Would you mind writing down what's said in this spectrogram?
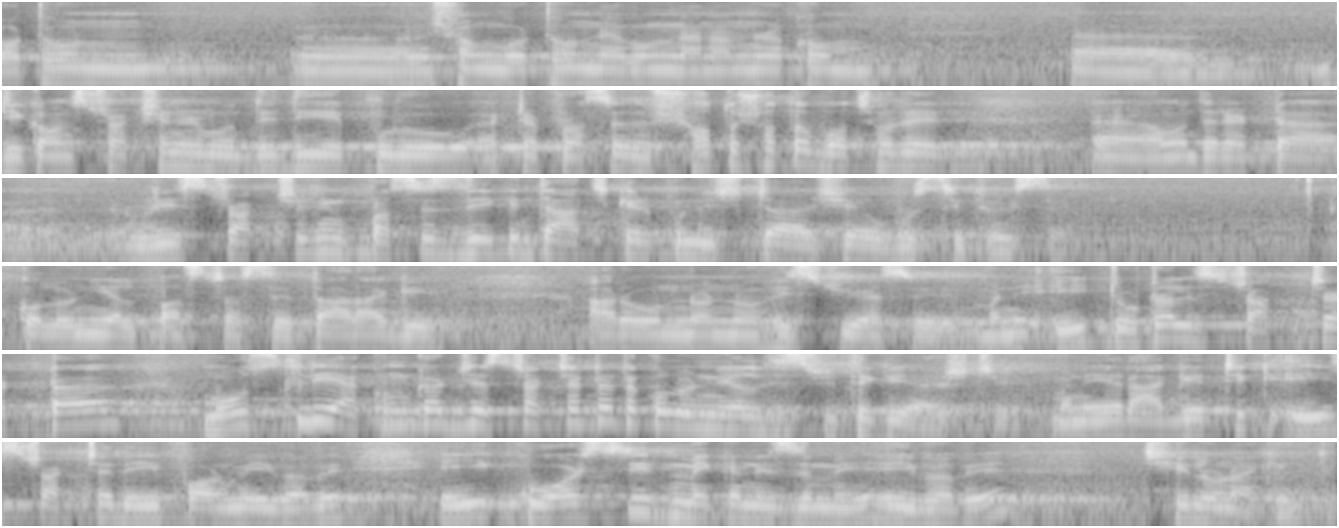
গঠন সংগঠন এবং নানান রকম ডিকনস্ট্রাকশনের মধ্যে দিয়ে পুরো একটা প্রসেস শত শত বছরের আমাদের একটা রিস্ট্রাকচারিং প্রসেস দিয়ে কিন্তু আজকের পুলিশটা এসে উপস্থিত হয়েছে। কলোনিয়াল পাস্ট আছে, তার আগে আরও অন্যান্য হিস্ট্রি আছে। মানে এই টোটাল স্ট্রাকচারটা মোস্টলি এখনকার যে স্ট্রাকচারটা এটা কলোনিয়াল হিস্ট্রি থেকেই আসছে। মানে এর আগে ঠিক এই স্ট্রাকচার এই ফর্মে এইভাবে, এই কোয়ার্সিভ মেকানিজমে এইভাবে ছিল না কিন্তু।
